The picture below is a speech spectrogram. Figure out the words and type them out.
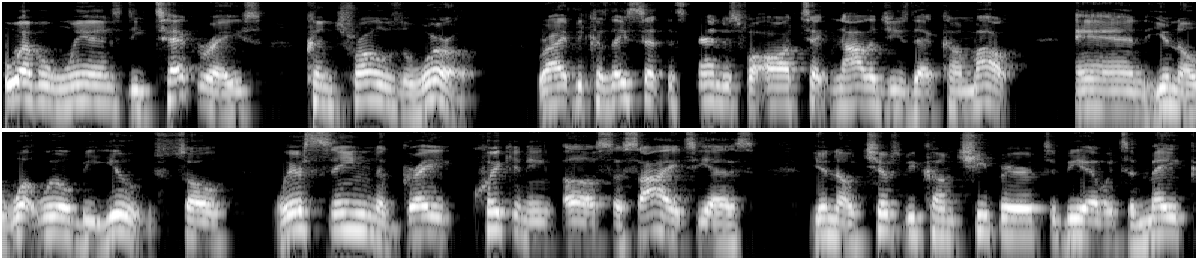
whoever wins the tech race controls the world. Right? Because they set the standards for all technologies that come out and you know what will be used. So we're seeing the great quickening of society as you know chips become cheaper to be able to make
